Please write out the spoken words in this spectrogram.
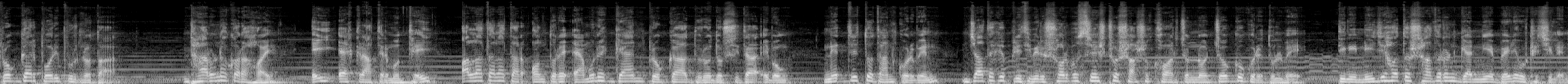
প্রজ্ঞার পরিপূর্ণতা। ধারণা করা হয়, এই এক রাতের মধ্যেই আল্লাহ তালা তার অন্তরে এমন এক জ্ঞান, প্রজ্ঞা, দূরদর্শিতা এবং নেতৃত্ব দান করবেন, যা তাকে পৃথিবীর সর্বশ্রেষ্ঠ শাসক হওয়ার জন্য যোগ্য করে তুলবে। তিনি নিজে হয়তো সাধারণ জ্ঞান নিয়ে বেড়ে উঠেছিলেন,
